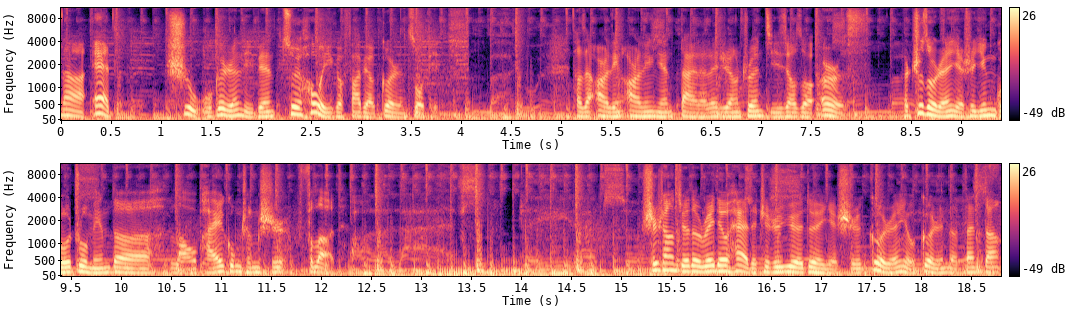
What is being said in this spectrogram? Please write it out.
那 Ed 是五个人里边最后一个发表个人作品。他在二零二零年带来了这张专辑，叫做《Earth》，而制作人也是英国著名的老牌工程师 Flood。时常觉得 Radiohead 这支乐队也是个人有个人的担当，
